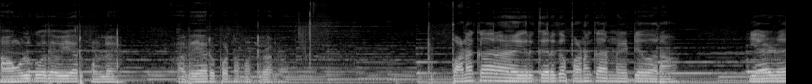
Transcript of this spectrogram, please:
அவங்களுக்கும் உதவியாக இருக்கும்ல. அதை யாரும் பண்ண மாட்றாங்க. பணக்காரன் இருக்க இருக்க பணக்காரனாகிட்டே வரான். ஏழை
